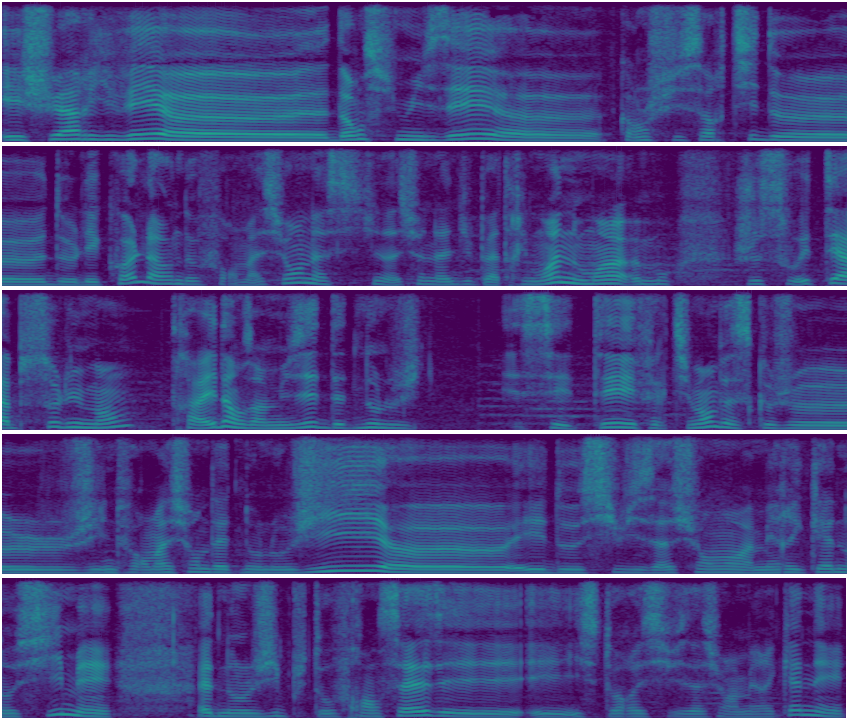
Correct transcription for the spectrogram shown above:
Et je suis arrivée euh, dans ce musée euh, quand je suis sortie de, l'école hein, de formation, l'Institut national du patrimoine. Moi, je souhaitais absolument travailler dans un musée d'ethnologie. C'était effectivement parce que j'ai une formation d'ethnologie euh, et de civilisation américaine aussi, mais ethnologie plutôt française et, histoire et civilisation américaine. Et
